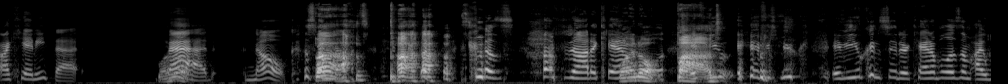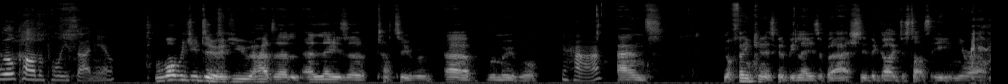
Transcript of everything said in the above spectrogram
I can't eat that. Why not? Bad. No, because I'm not. Bad. Bad. Because I'm not a cannibal. Why not? Bad. If you, if you if you consider cannibalism, I will call the police on you. what would you do if you had a, a laser tattoo re- uh, removal Huh? and you're thinking it's going to be laser, but actually the guy just starts eating your arm?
